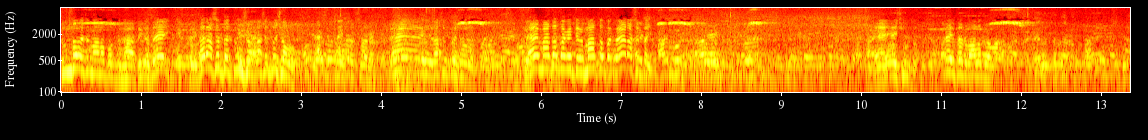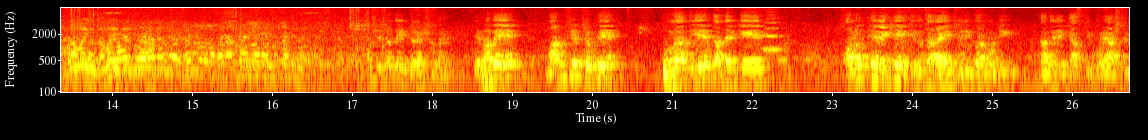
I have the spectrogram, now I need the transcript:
সুন্দর আছে মানববন্ধন হ্যাঁ ঠিক আছে। এই রাশেদ ভাই তুমি সরো রাশেদ ভাই সরো। এই রাশেদ ভাই সরো। এই মাথা তাকাইতে মাথা তাকাই এই রাশেদ ভাই। এই সুন্দর। এই তোর ভালো জামা ইন্টারাকশন হয়। এভাবে মানুষের চোখে ধোলা দিয়ে তাদেরকে অলক্ষে রেখে কিন্তু তারা এই চুরি কর্মটি তাদের এই কাজটি করে আসছিল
